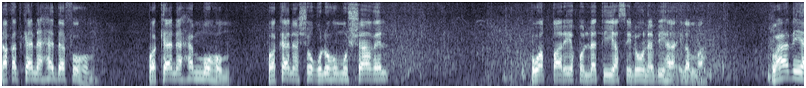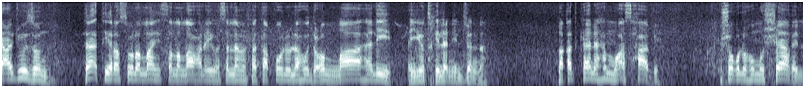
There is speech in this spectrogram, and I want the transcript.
لقد كان هدفهم وكان همهم وكان شغلهم الشاغل هو الطريق التي يصلون بها إلى الله. وهذه عجوز تأتي رسول الله صلى الله عليه وسلم فتقول له ادعو الله لي أن يدخلني الجنة. لقد كان هم أصحابه وشغلهم الشاغل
